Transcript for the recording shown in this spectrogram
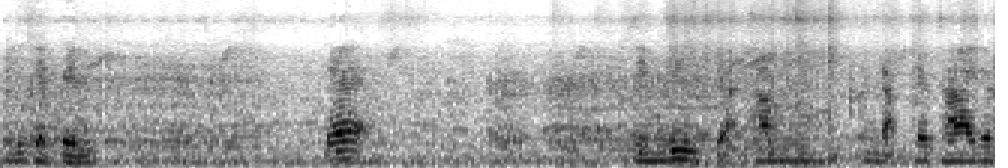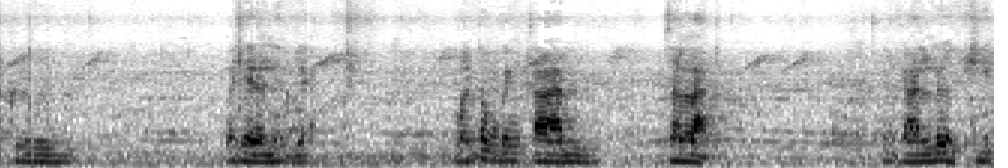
ระลึกให้เป็น และสิ่งที่จะทำอันดับท้ายๆก็คือ ไม่ใช่ระลึกแหละมันต้องเป็นการสลัด เป็นการเลิกคิด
